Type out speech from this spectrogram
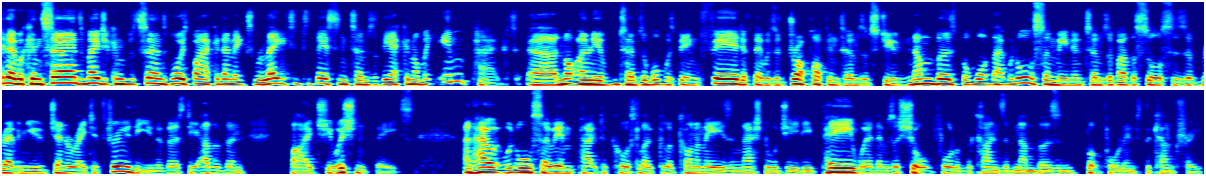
there were concerns, major concerns voiced by academics related to this in terms of the economic impact, uh, not only in terms of what was being feared if there was a drop off in terms of student numbers, but what that would also mean in terms of other sources of revenue generated through the university other than by tuition fees. And how it would also impact, of course, local economies and national GDP, where there was a shortfall of the kinds of numbers and footfall into the country.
